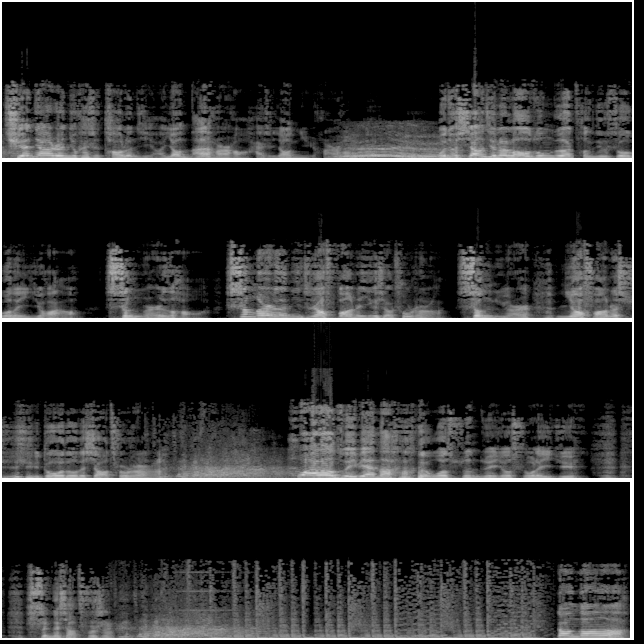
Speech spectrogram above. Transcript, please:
全家人就开始讨论起啊，要男孩好还是要女孩好？我就想起了老宗哥曾经说过的一句话啊：生儿子好啊，生儿子你只要防着一个小畜生啊，生女儿你要防着许许多多的小畜生啊。话到嘴边呢，我顺嘴就说了一句：生个小畜生。刚刚啊，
